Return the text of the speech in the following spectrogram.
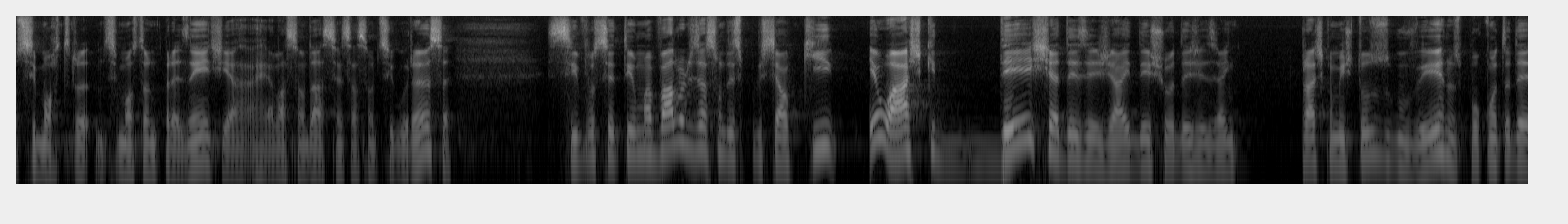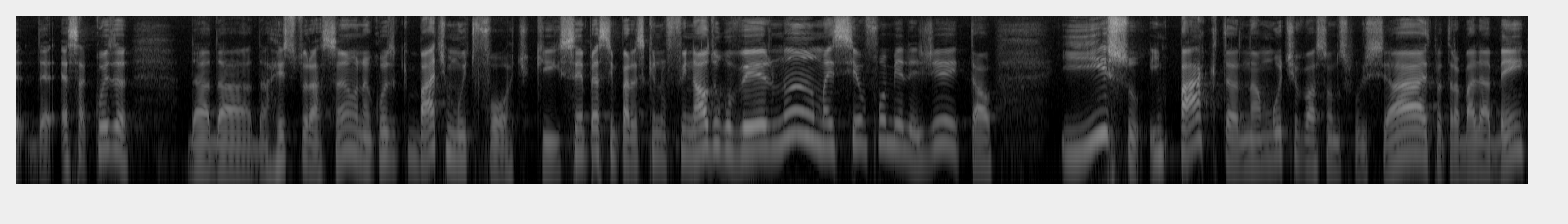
se, mostra, se mostrando presente, e a relação da sensação de segurança, se você tem uma valorização desse policial que eu acho que deixa a desejar e deixou a desejar em praticamente todos os governos por conta dessa de, coisa da, da, da, restauração, é né, uma coisa que bate muito forte, que sempre assim parece que no final do governo, não, mas se eu for me eleger e tal. E isso impacta na motivação dos policiais para trabalhar bem,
